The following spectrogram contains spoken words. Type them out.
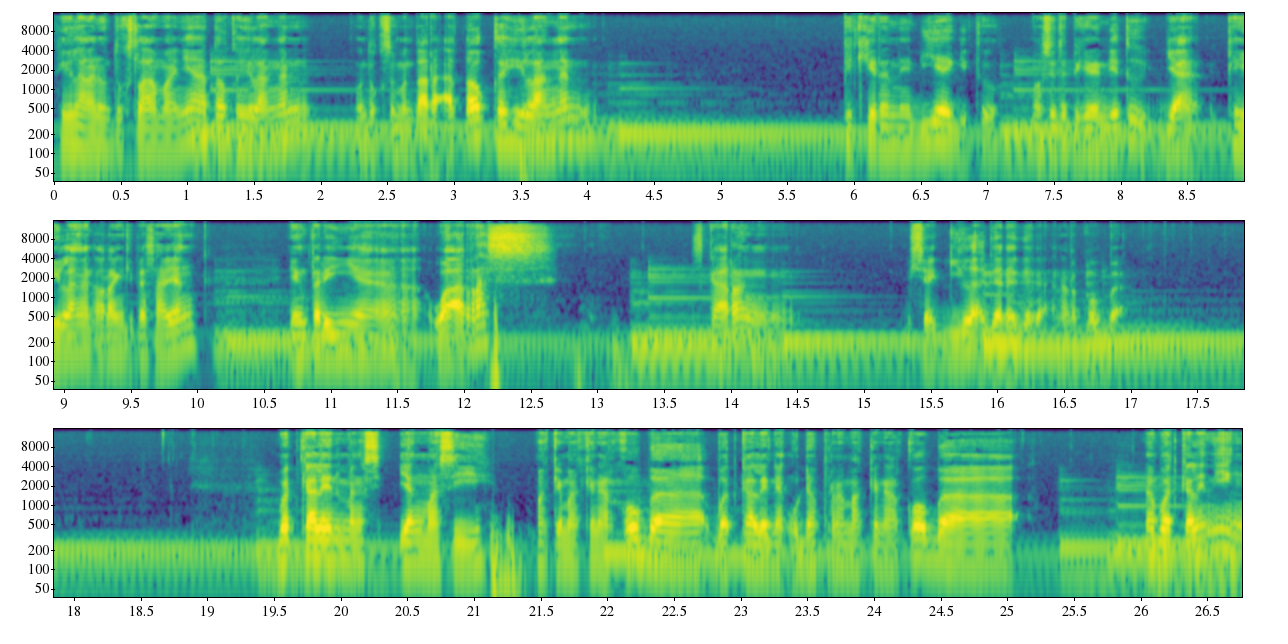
kehilangan untuk selamanya atau kehilangan untuk sementara atau kehilangan pikirannya dia gitu. Maksudnya pikiran dia tuh kehilangan orang yang kita sayang yang tadinya waras sekarang bisa gila gara-gara narkoba. Buat kalian yang masih makin-makin narkoba buat kalian yang udah pernah makin narkoba. Nah buat kalian yang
